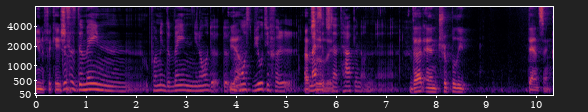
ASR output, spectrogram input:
unification. This is the main, for me, the main, you know, the, the, Yeah. the most beautiful Absolutely. message that happened on. Uh, That and Tripoli dancing.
